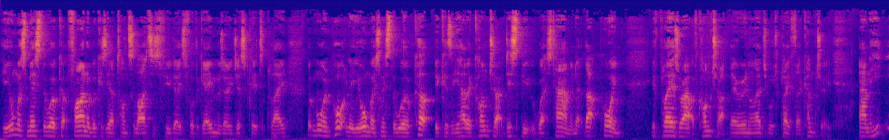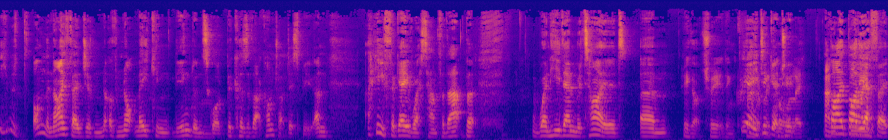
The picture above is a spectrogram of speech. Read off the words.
He almost missed the World Cup final because he had tonsillitis a few days before the game and was only just cleared to play. But more importantly, he almost missed the World Cup because he had a contract dispute with West Ham, and at that point, if players were out of contract, they were ineligible to play for their country. And he, he was on the knife edge of no- of not making the England squad because of that contract dispute. And he forgave West Ham for that, but when he then retired, um, he got treated yeah, incredibly he did get poorly. treated And by, by the FA,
